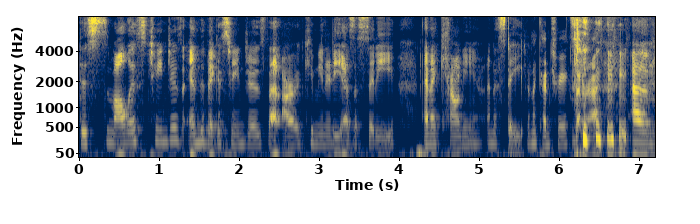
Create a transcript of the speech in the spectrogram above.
the smallest changes and the biggest changes that our community as a city and a county and a state and a country, etc. um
